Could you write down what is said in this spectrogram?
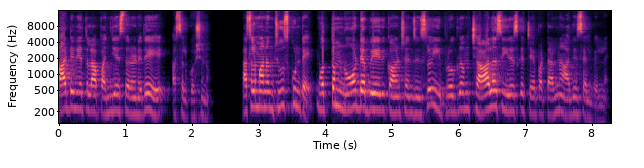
పార్టీ నేతలు ఆ పనిచేస్తారు అనేదే అసలు క్వశ్చన్. అసలు మనం చూసుకుంటే మొత్తం నూట డెబ్బై ఐదు కాన్స్టిట్యున్సీస్లో ఈ ప్రోగ్రామ్ చాలా సీరియస్గా చేపట్టాలని ఆదేశాలు వెళ్ళినాయి.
